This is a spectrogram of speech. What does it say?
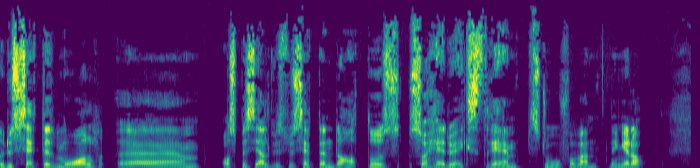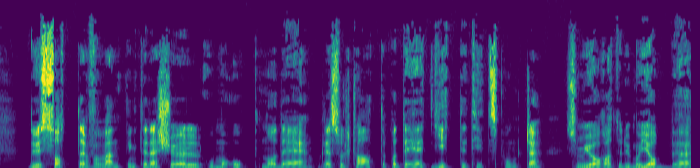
når du setter et mål, eh, og spesielt hvis du setter en dato, så har du ekstremt store forventninger, da. Du har satt en forventning til deg sjøl om å oppnå det resultatet på det gitte tidspunktet, som gjør at du må jobbe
